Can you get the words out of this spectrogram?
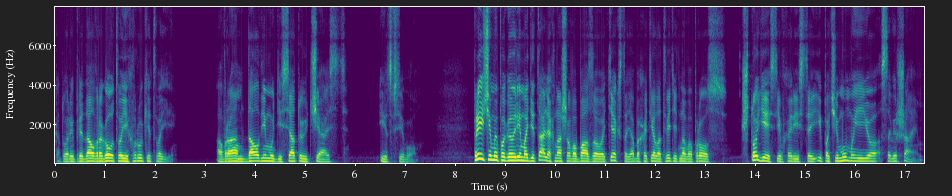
который предал врагов твоих в руки твои. Авраам дал ему десятую часть из всего. Прежде мы поговорим о деталях нашего базового текста, я бы хотел ответить на вопрос, что есть Евхаристия и почему мы ее совершаем.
